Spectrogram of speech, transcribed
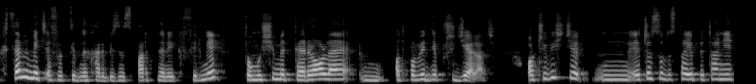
chcemy mieć efektywny HR business partnery w firmie, to musimy te role mm, odpowiednio przydzielać. Oczywiście mm, ja często dostaję pytanie,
